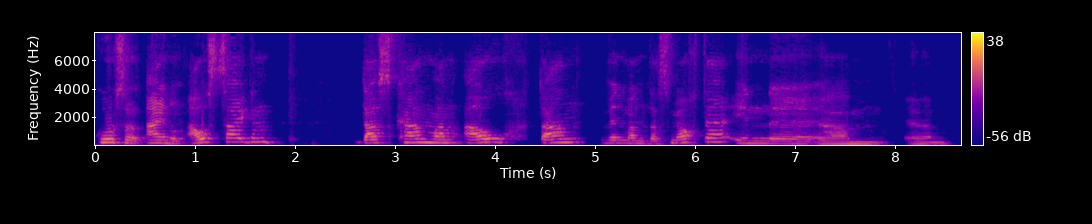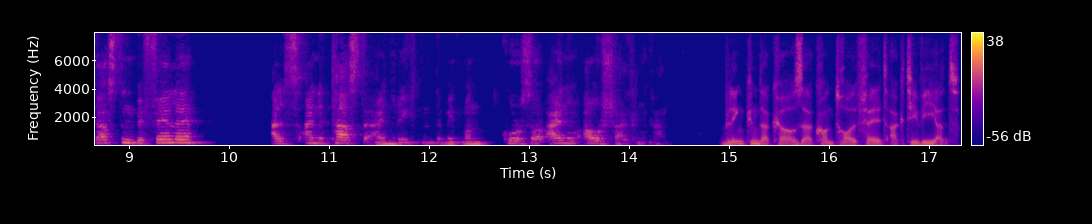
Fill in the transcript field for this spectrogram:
Cursor ein- und auszeigen. Das kann man auch dann, wenn man das möchte, in äh, ähm, Tastenbefehle als eine Taste einrichten, damit man Cursor ein- und ausschalten kann. Blinkender Cursor Kontrollfeld aktiviert.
